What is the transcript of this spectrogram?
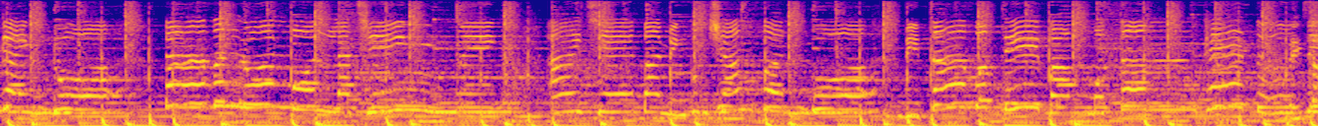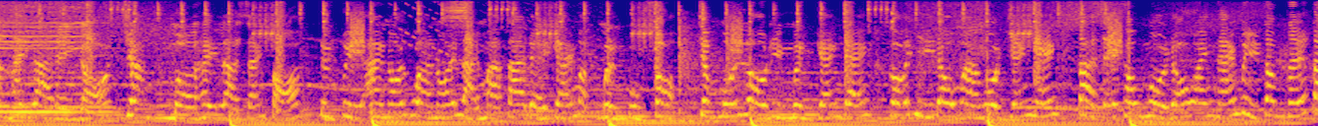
ganh đùa ta vẫn luôn muốn là chính mình. Ai chê bai mình cũng chẳng phân bùa vì ta bước đi bằng một tâm thế tự tin xanh hay là đèn đỏ trăng mờ hay là sáng tỏ? Đừng vì ai nói qua nói lại mà ta để cái mặt mình buồn so trong mối lo riêng mình cán đáng có gì đâu mà ngồi chán ngán. Ta sẽ không ngồi đó oán thán vì tâm thế ta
